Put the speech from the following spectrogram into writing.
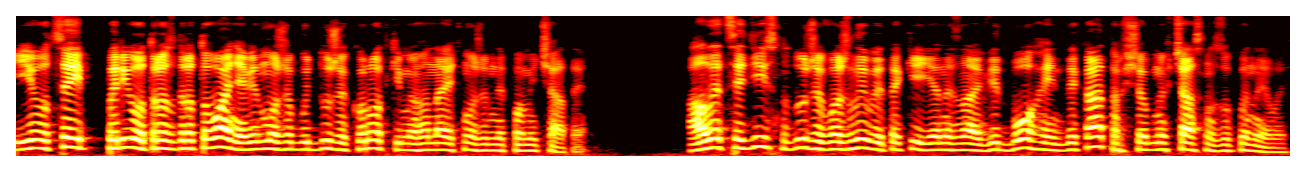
І оцей період роздратування він може бути дуже коротким, його навіть можемо не помічати. Але це дійсно дуже важливий такий, я не знаю, від Бога індикатор, щоб ми вчасно зупинились.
